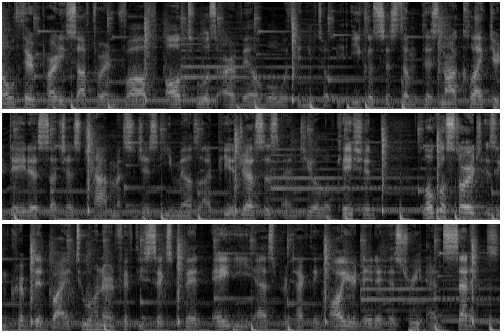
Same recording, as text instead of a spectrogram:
no third-party software involved, all tools tools are available within Utopia ecosystem, does not collect your data such as chat messages, emails, IP addresses, and geolocation. Local storage is encrypted by 256-bit AES protecting all your data history and settings.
